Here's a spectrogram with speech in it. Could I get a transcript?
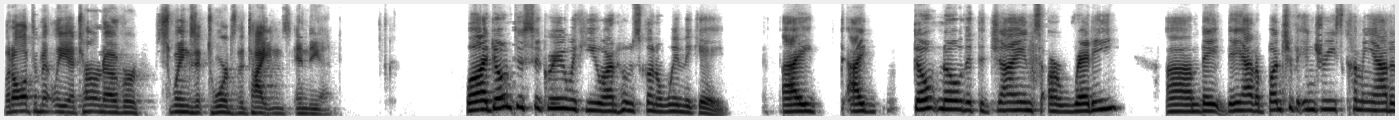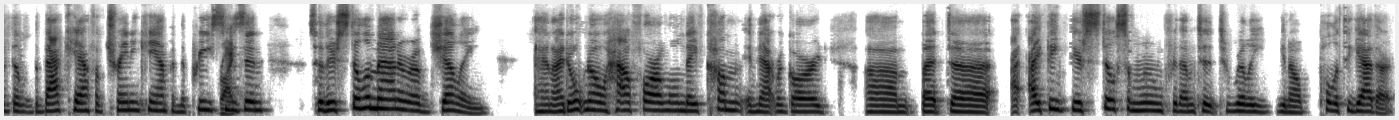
but ultimately a turnover swings it towards the Titans in the end. Well, I don't disagree with you on who's going to win the game. I I don't know that the Giants are ready. Um, they they had a bunch of injuries coming out of the, the back half of training camp and the preseason, right. so there's still a matter of gelling. And I don't know how far along they've come in that regard. Um, but uh, I, I, think there's still some room for them to to really you know pull it together.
